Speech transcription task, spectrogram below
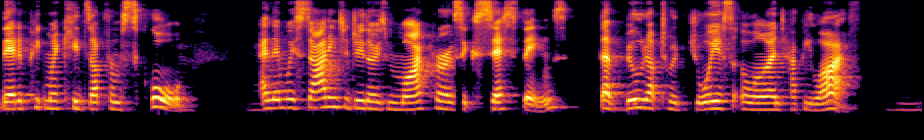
there to pick my kids up from school. And then we're starting to do those micro success things that build up to a joyous, aligned, happy life. Mm-hmm.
